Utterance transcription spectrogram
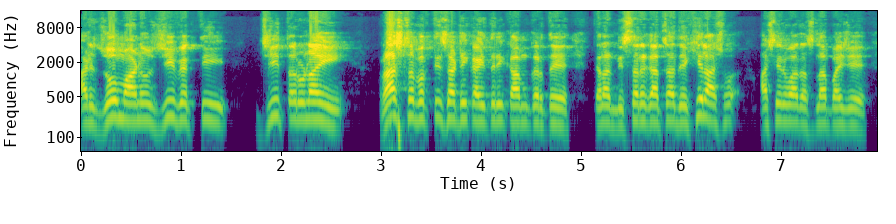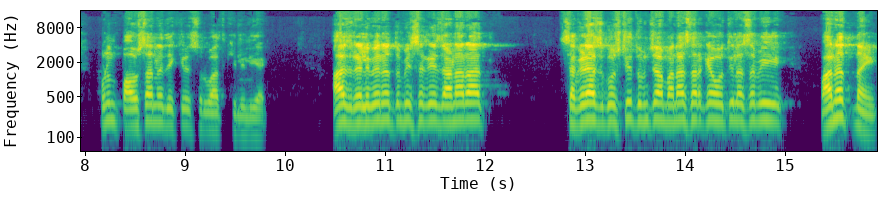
आणि जो माणूस जी व्यक्ती जी तरुणाई राष्ट्रभक्तीसाठी काहीतरी काम करते त्याला निसर्गाचा देखील आशीर्वाद असला पाहिजे म्हणून पावसानं देखील सुरुवात केलेली आहे. आज रेल्वेनं तुम्ही सगळे जाणार आहात. सगळ्याच गोष्टी तुमच्या मनासारख्या होतील असं मी मानत नाही.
